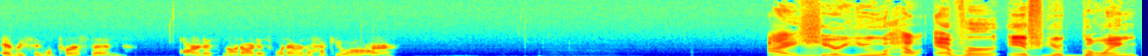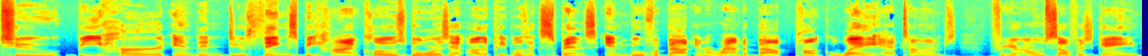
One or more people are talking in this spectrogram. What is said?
Every single person, artist, not artist, whatever the heck you are. I hear you. However, if you're going to be heard and then do things behind closed doors at other people's expense and move about in a roundabout punk way at times for your own selfish gain,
